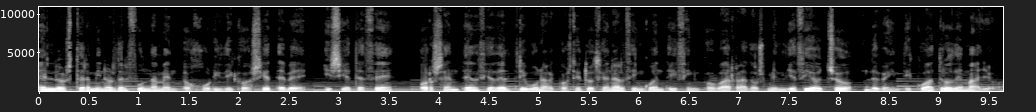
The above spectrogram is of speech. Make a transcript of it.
en los términos del fundamento jurídico 7b y 7c por sentencia del Tribunal Constitucional 55-2018 de 24 de mayo.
